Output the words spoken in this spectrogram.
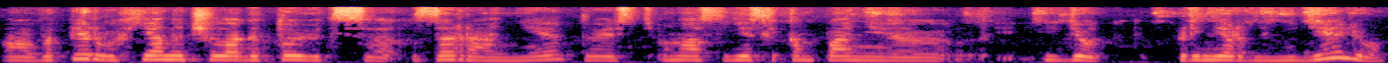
А, во-первых, я начала готовиться заранее, то есть у нас, если компания идет примерно неделю,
